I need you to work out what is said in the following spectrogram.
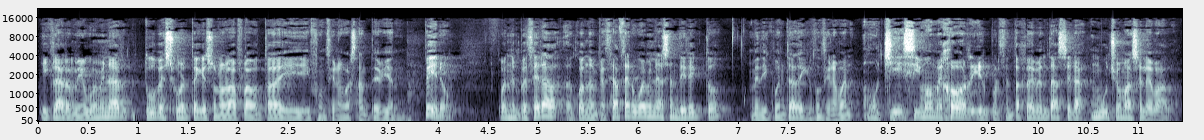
Y claro, mi webinar tuve suerte que sonó la flauta y funcionó bastante bien. Pero cuando empecé, a, cuando empecé a hacer webinars en directo, me di cuenta de que funcionaban muchísimo mejor y el porcentaje de ventas era mucho más elevado.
